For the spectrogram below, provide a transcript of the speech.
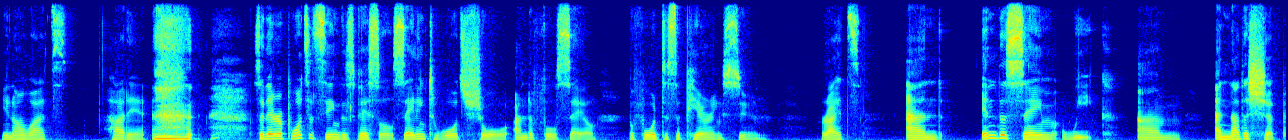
you know what? Hade. so they reported seeing this vessel sailing towards shore under full sail before disappearing soon, right? And in the same week, um, another ship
